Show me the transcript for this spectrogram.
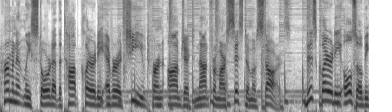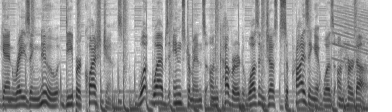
permanently stored at the top clarity ever achieved for an object not from our system of stars. This clarity also began raising new, deeper questions. What Webb's instruments uncovered wasn't just surprising, it was unheard of.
